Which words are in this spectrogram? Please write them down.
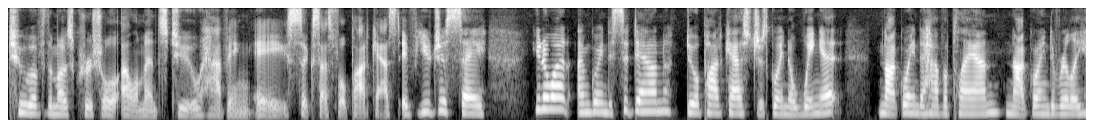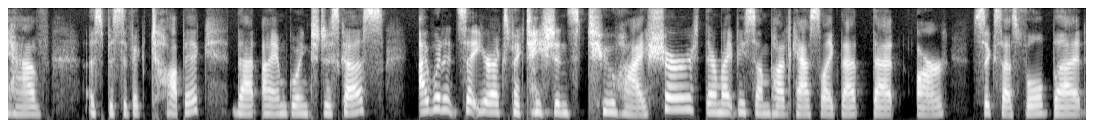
two of the most crucial elements to having a successful podcast. If you just say, you know what, I'm going to sit down, do a podcast, just going to wing it, not going to have a plan, not going to really have a specific topic that I am going to discuss, I wouldn't set your expectations too high. Sure, there might be some podcasts like that that are successful, but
